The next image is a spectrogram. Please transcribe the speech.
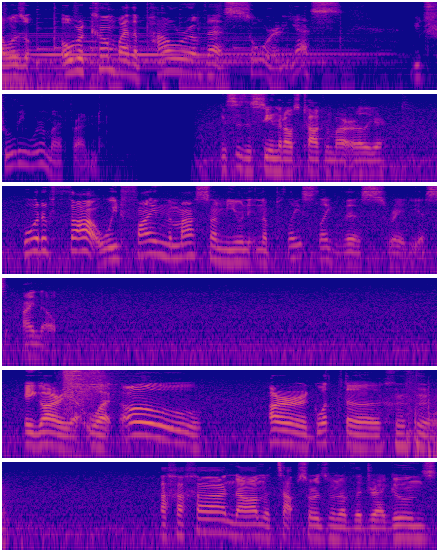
I was overcome by the power of that sword. Yes, you truly were, my friend. This is the scene that I was talking about earlier. Who would have thought we'd find the Masamune in a place like this, Radius? I know. Hey, Garai, what? Oh! Arg, what the... ha ha ha, now I'm the top swordsman of the Dragoons.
